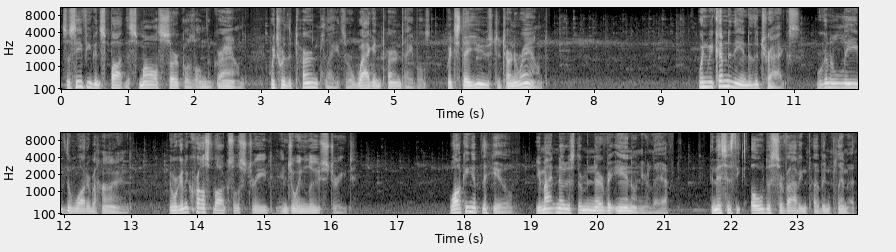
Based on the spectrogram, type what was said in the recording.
so see if you can spot the small circles on the ground, which were the turn plates or wagon turntables, which they used to turn around. When we come to the end of the tracks, we're going to leave the water behind and we're going to cross Vauxhall Street and join Looe Street. Walking up the hill, you might notice the Minerva Inn on your left, and this is the oldest surviving pub in Plymouth,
